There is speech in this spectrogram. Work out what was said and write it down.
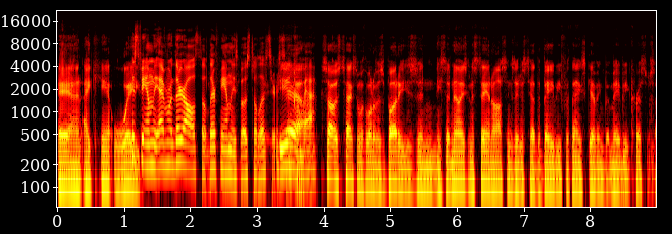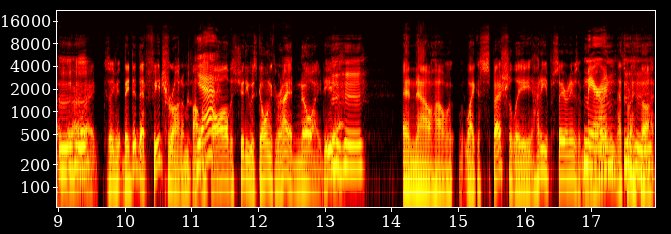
And I can't wait. His family, everyone, they're all still, their family's both still live here, so yeah. come back. So I was texting with one of his buddies, and he said, "No, he's going to stay in Austin because they just had the baby for Thanksgiving, but maybe Christmas." I said, "All right," because they did that feature on him about like, Mm-hmm. All the shit he was going through, and I had no idea. Mhm. And now how, like, especially, how do you say her name? Is it Marin. That's what Mhm. I thought.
